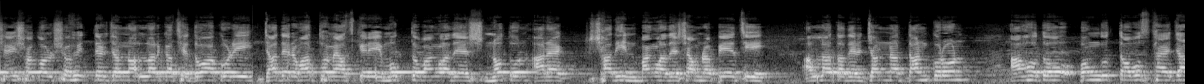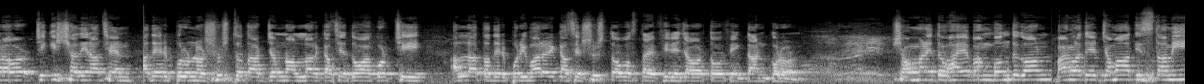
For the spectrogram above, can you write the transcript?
সেই সকল শহীদদের জন্য আল্লাহর কাছে দোয়া করি, যাদের মাধ্যমে আজকের এই মুক্ত বাংলাদেশ, নতুন আর এক স্বাধীন বাংলাদেশ আমরা পেয়েছি। আল্লাহ তাদের জান্নাত দান করুন। আহত পঙ্গুত্ব অবস্থায় যারা চিকিৎসাধীন আছেন, তাদের পূর্ণ সুস্থতার জন্য আল্লাহর কাছে দোয়া করছি। আল্লাহ তাদের পরিবারের কাছে সুস্থ অবস্থায় ফিরে যাওয়ার তৌফিক দান করুন। সম্মানিত ভাই এবং বন্ধুগণ, বাংলাদেশ জামাত ইসলামী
